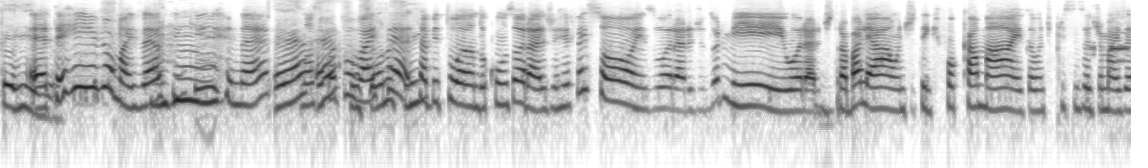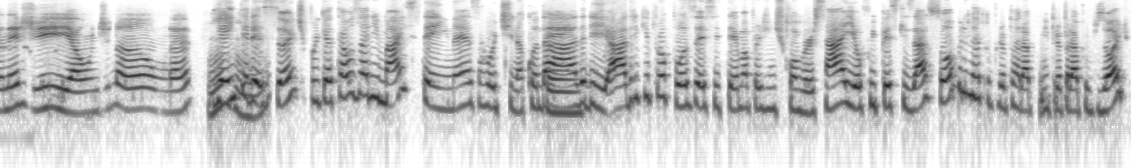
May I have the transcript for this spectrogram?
terrível. É terrível, mas é assim uhum. que, né? É, Nosso é, corpo vai se, assim. se, habituando com os horários de refeições, o horário de dormir, o horário de trabalhar, onde tem que focar mais, onde precisa de mais energia, onde não, né? E é uhum. interessante porque até os animais têm, né, essa rotina. Quando a Adri, a Adri que propôs propôs esse tema pra gente conversar e eu fui pesquisar sobre, né, para preparar, me preparar para o episódio.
